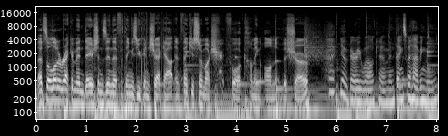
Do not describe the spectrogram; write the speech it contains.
that's a lot of recommendations in there for things you can check out. And thank you so much for coming on the show. You're very welcome, and thanks for having me.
